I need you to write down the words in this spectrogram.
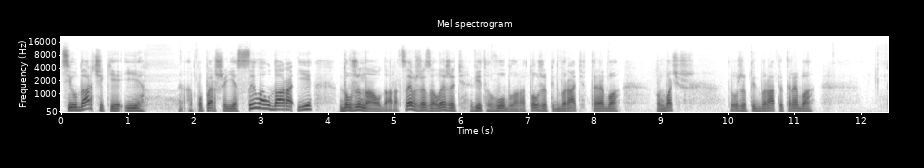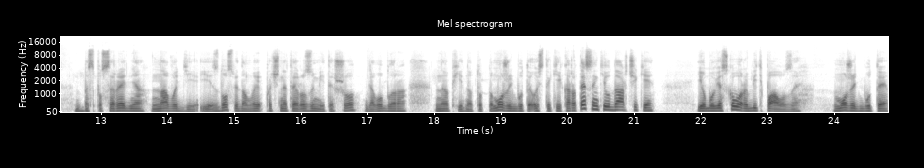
ці ударчики? І, е, по-перше, є сила удара і довжина удара. Це вже залежить від воблера. То вже підбирати треба. Вон, бачиш, то вже підбирати треба безпосередньо на воді. І з досвідом ви почнете розуміти, що для воблера необхідно. Тобто можуть бути ось такі коротесенькі ударчики, і обов'язково робіть паузи. Можуть бути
